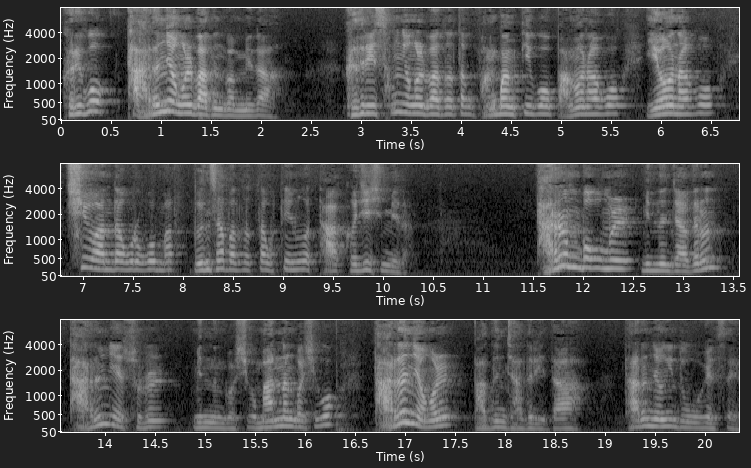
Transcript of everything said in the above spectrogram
그리고 다른 영을 받은 겁니다. 그들이 성령을 받았다고 방방 뛰고 방언하고 예언하고 치유한다고 그러고 막 은사 받았다고 뛰는 거 다 거짓입니다. 다른 복음을 믿는 자들은 다른 예수를 믿는 것이고 만난 것이고 다른 영을 받은 자들이다. 다른 영이 누구겠어요?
